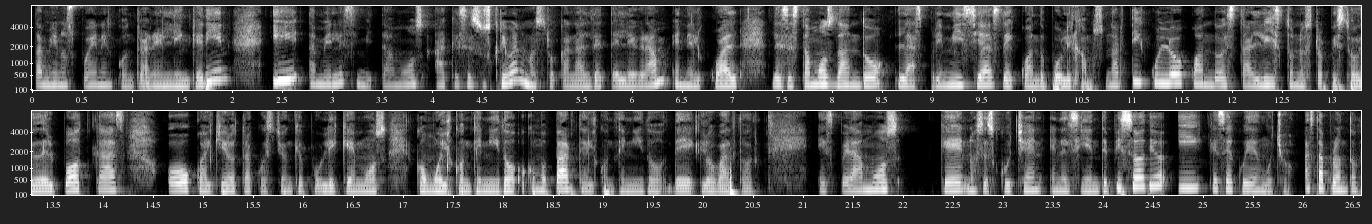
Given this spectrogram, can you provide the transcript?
También nos pueden encontrar en LinkedIn y también les invitamos a que se suscriban a nuestro canal de Telegram en el cual les estamos dando las primicias de cuando publicamos un artículo, cuando está listo nuestro episodio del podcast cualquier otra cuestión que publiquemos como el contenido o como parte del contenido de Global Thought. Esperamos que nos escuchen en el siguiente episodio y que se cuiden mucho. Hasta pronto.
